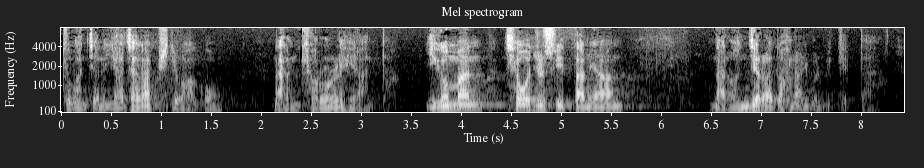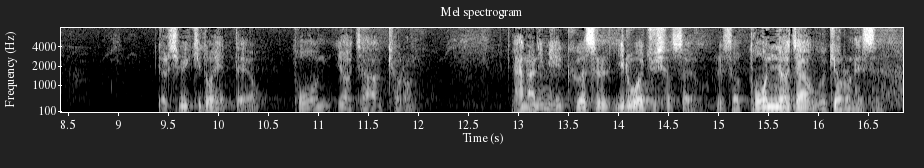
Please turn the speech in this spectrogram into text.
두 번째는 여자가 필요하고 나는 결혼을 해야 한다. 이것만 채워줄 수 있다면 나는 언제라도 하나님을 믿겠다. 열심히 기도했대요. 돈, 여자, 결혼. 하나님이 그것을 이루어 주셨어요. 그래서 돈 여자하고 결혼했어요.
